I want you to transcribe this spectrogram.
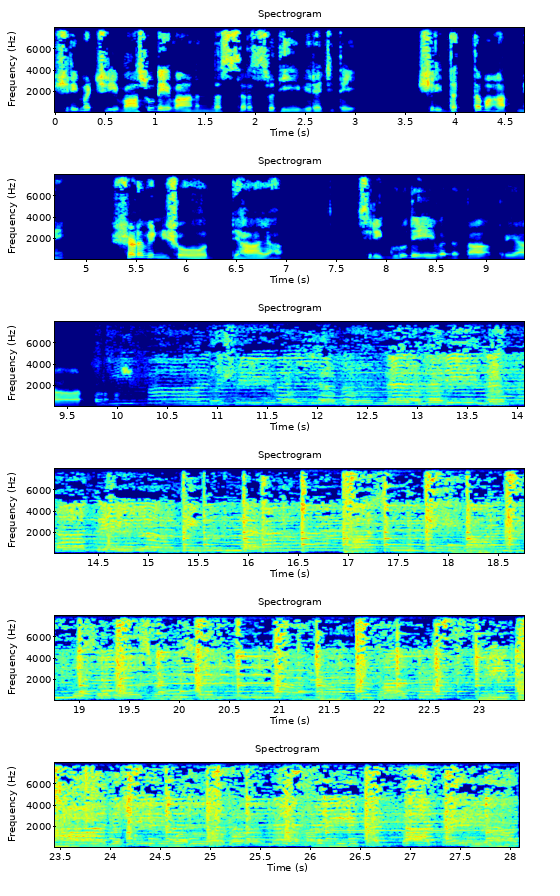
श्रीमत श्री वासुदेवानंद सरस्वती विरचिते श्री दत्त महात्मे षड्विंशोऽध्यायः। श्रीगुरुदेव दत्ताप्रियादशी वल्लभ न वल्लभ न हरि दत्तात्रेया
